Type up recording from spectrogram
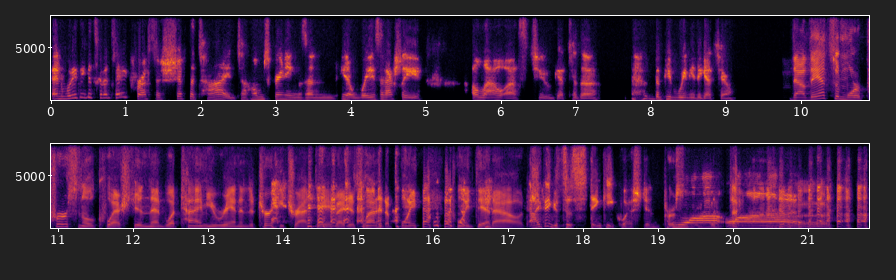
And what do you think it's going to take for us to shift the tide to home screenings and you know ways that actually allow us to get to the the people we need to get to? Now that's a more personal question than what time you ran in the turkey trot, Dave. I just wanted to point point that out. I think it's a stinky question, personally. Wah, but, wah.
